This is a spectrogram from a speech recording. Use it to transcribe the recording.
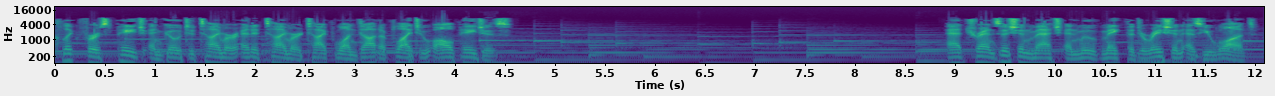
Click first page and go to timer edit timer type 1. Apply to all pages. Add transition match and move make the duration as you want.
